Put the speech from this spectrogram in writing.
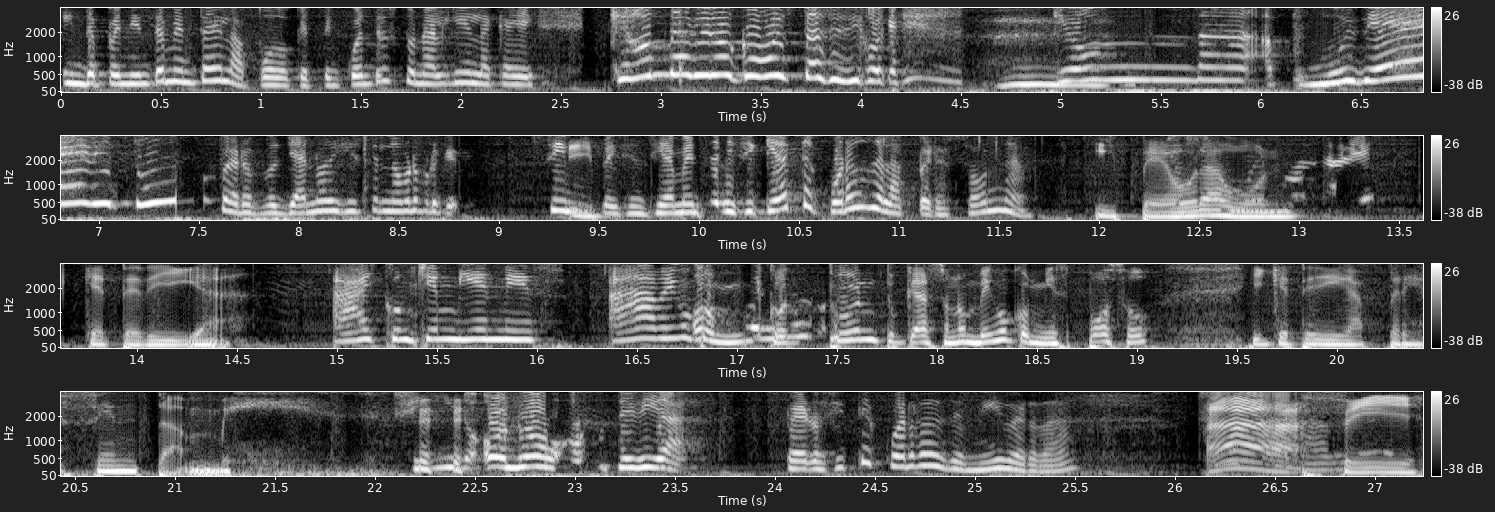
independientemente del apodo, que te encuentres con alguien en la calle, ¿qué onda, Vero? ¿Cómo estás? Y como que, ¿qué onda? "Ah, pues muy bien, ¿y tú? Pero pues ya no dijiste el nombre porque simple y, Y- sencillamente ni siquiera te acuerdas de la persona. Y peor aún, que te diga, ay, ¿con quién vienes? Ah, vengo con, Oh, con- tú en tu caso, ¿no? Vengo con mi esposo y que te diga, preséntame. Sí, no, o no, o te diga, pero sí te acuerdas de mí, ¿verdad? Ah, sí.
